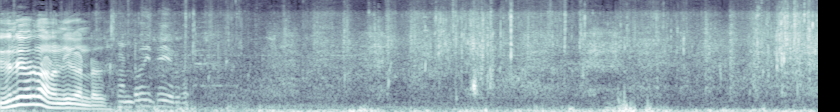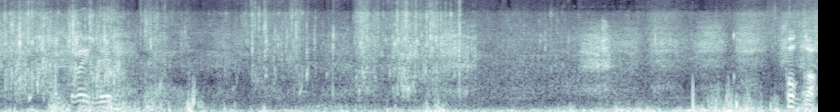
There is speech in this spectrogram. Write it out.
ഇതിന്റെ ചെറുതാണോ നീ കണ്ടത്? കണ്ടത് ഇത്ര ഇല്ലായിരുന്നു പൊക്കാം.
